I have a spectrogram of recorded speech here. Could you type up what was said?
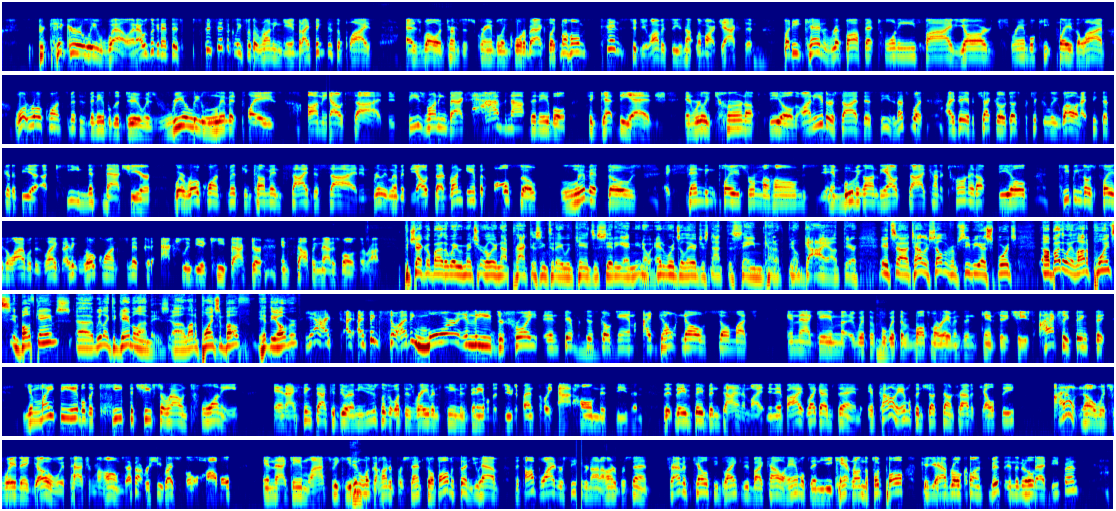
particularly well. And I was looking at this specifically for the running game, but I think this applies as well in terms of scrambling quarterbacks like Mahomes tends to do. Obviously, he's not Lamar Jackson, but he can rip off that 25 yard scramble, keep plays alive. What Roquan Smith has been able to do is really limit plays on the outside. These running backs have not been able to get the edge and really turn up field on either side this season. That's what Isaiah Pacheco does particularly well, and I think that's going to be a, a key mismatch here where Roquan Smith can come in side to side and really limit the outside run game, but also limit those extending plays from Mahomes, him moving on the outside, kind of turning up field, keeping those plays alive with his legs. I think Roquan Smith could actually be a key factor in stopping that as well as the run. Pacheco, by the way, we mentioned earlier, not practicing today with Kansas City, and you know Edwards-Helaire just not the same kind of you know guy out there. It's uh, Tyler Sullivan from CBS Sports. Uh, by the way, a lot of points in both games. Uh, we like to gamble on these. Uh, a lot of points in both. Hit the over. Yeah, I, I, I think so. I think more in the Detroit and San Francisco game. I don't know so much in that game with the with the Baltimore Ravens and Kansas City Chiefs. I actually think that you might be able to keep the Chiefs around 20 and I think that could do it. I mean, you just look at what this Ravens team has been able to do defensively at home this season. They've they've been dynamite. And if I like I'm saying, if Kyle Hamilton shuts down Travis Kelce, I don't know which way they go with Patrick Mahomes. I thought Rashee Rice was a little hobbled in that game last week. He didn't look 100%. So if all of a sudden you have the top wide receiver not 100%, Travis Kelce blanketed by Kyle Hamilton, you can't run the football because you have Roquan Smith in the middle of that defense,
